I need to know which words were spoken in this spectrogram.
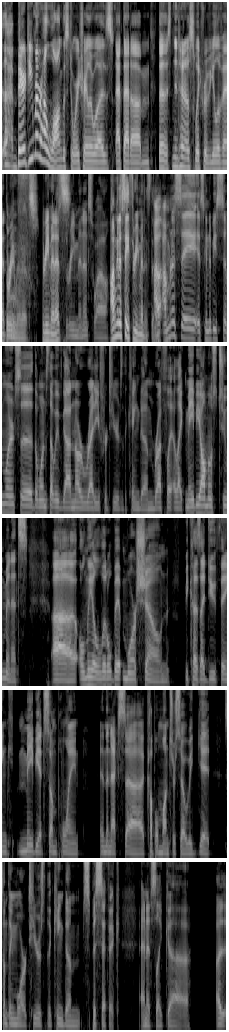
Uh, Bear, do you remember how long the story trailer was at that um the Nintendo Switch reveal event? Three minutes. Three minutes. Three minutes. Wow. I'm gonna say three minutes then. I, I'm gonna say it's gonna be similar to the ones that we've gotten already for Tears of the Kingdom, roughly like maybe almost two minutes. Uh, only a little bit more shown, because I do think maybe at some point in the next uh, couple months or so we get something more Tears of the Kingdom specific, and it's like uh, a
